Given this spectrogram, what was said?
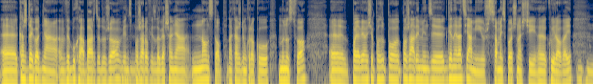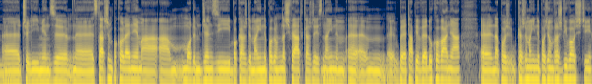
e, każdego dnia wybucha bardzo dużo, więc Mhm. pożarów jest do gaszenia non-stop, na każdym kroku mnóstwo. E, pojawiają się po, po, pożary między generacjami już samej społeczności e, queerowej, Mhm. e, czyli między starszym pokoleniem a, a młodym Gen Z, bo każdy ma inny pogląd na świat, każdy jest na Mhm. innym jakby etapie wyedukowania, każdy ma inny poziom wrażliwości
